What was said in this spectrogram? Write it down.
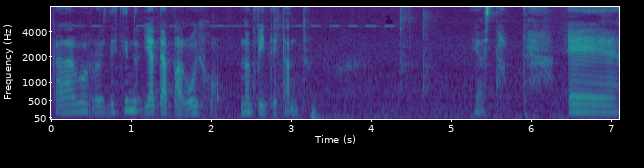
cada gorro es distinto. Ya te apago, hijo. No pite tanto. Ya está. Eh,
